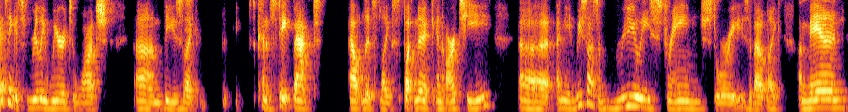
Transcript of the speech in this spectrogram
I think it's really weird to watch um, these like kind of state-backed outlets like Sputnik and RT. Uh, I mean, we saw some really strange stories about like a man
